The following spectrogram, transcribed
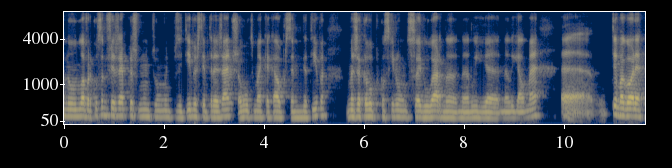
no, Leverkusen fez épocas muito, muito positivas, teve três anos, a última que acaba por ser negativa, mas acabou por conseguir um terceiro lugar na, na, Liga, na Liga Alemã. Uh, teve agora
